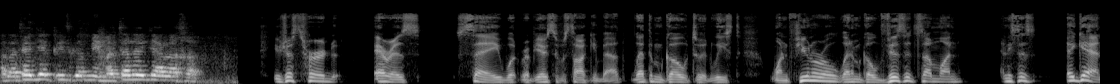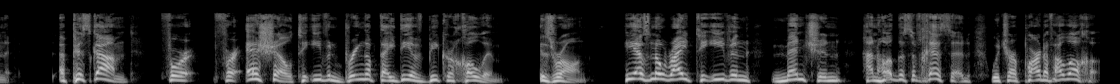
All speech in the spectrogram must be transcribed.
אבל אתה יודע פתגמים, אתה לא יודע הלכה. You just heard Erez say what Rabbi Yosef was talking about. Let them go to at least one funeral. Let them go visit someone. And he says, again, a piskam for for Eshel to even bring up the idea of Bikur Cholim is wrong. He has no right to even mention Hanhogas of Chesed, which are part of halacha.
